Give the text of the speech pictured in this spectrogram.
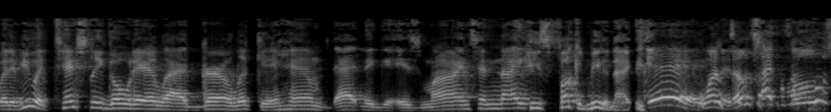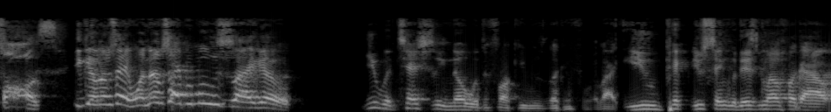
But if you intentionally go there like, girl, look at him. That nigga is mine tonight. He's fucking me tonight. Yeah, one of them type of moves. Pause. You get what I'm saying? One of them type of moves is like, yo, you intentionally know what the fuck you was looking for. Like you pick, you single this motherfucker out.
